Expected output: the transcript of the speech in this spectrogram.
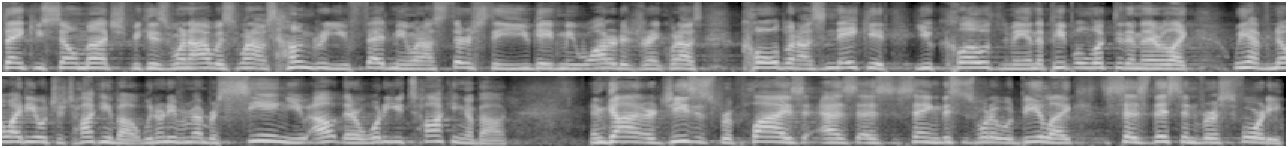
Thank you so much because when I, was, when I was hungry, you fed me. When I was thirsty, you gave me water to drink. When I was cold, when I was naked, you clothed me. And the people looked at him and they were like, We have no idea what you're talking about. We don't even remember seeing you out there. What are you talking about? And God or Jesus replies as, as saying this is what it would be like, says this in verse 40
